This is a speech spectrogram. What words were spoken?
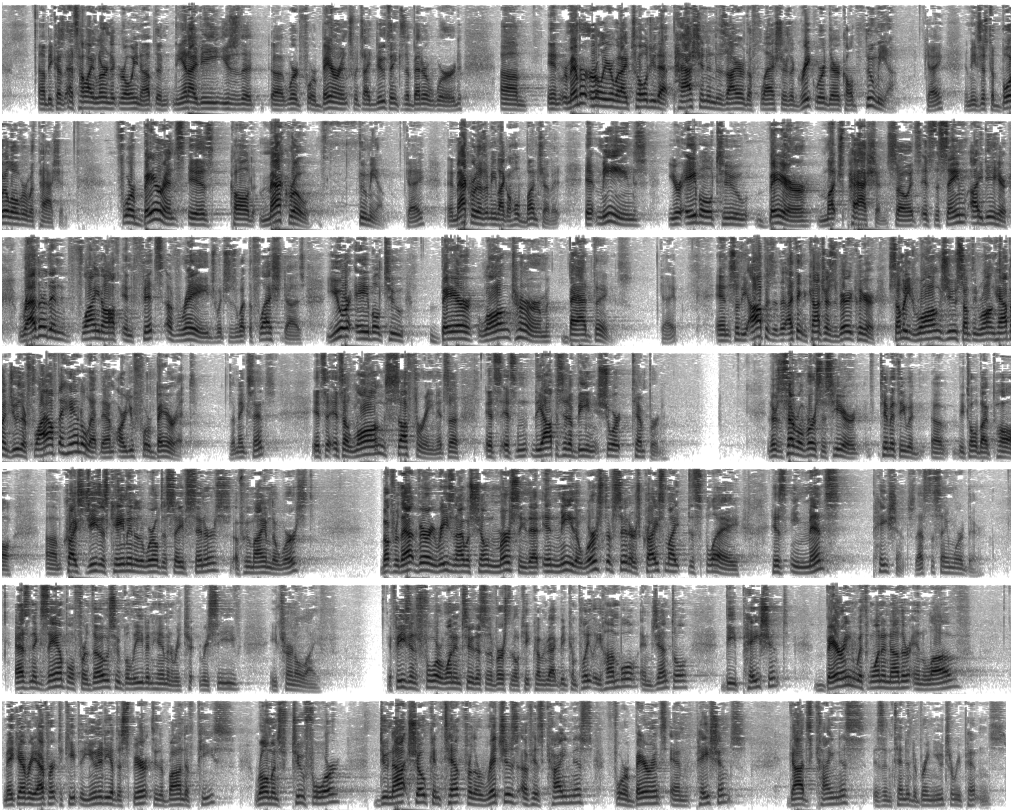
uh, because that's how I learned it growing up. The, the NIV uses the uh, word forbearance, which I do think is a better word. Um, and remember earlier when I told you that passion and desire of the flesh, there's a Greek word there called thumia. Okay? It means just to boil over with passion. Forbearance is called macrothumia. Okay? And macro doesn't mean like a whole bunch of it. It means you're able to bear much passion. So it's, it's the same idea here. Rather than flying off in fits of rage, which is what the flesh does, you're able to bear long-term bad things. Okay? And so the opposite, I think the contrast is very clear. Somebody wrongs you, something wrong happens, you either fly off the handle at them or you forbear it. Does that make sense? It's a, it's a long suffering. It's a, it's, it's the opposite of being short tempered. There's several verses here. Timothy would uh, be told by Paul, um, Christ Jesus came into the world to save sinners, of whom I am the worst. But for that very reason I was shown mercy that in me, the worst of sinners, Christ might display his immense patience. That's the same word there. As an example for those who believe in him and re- receive eternal life. Ephesians 4, 1 and 2, this is a verse that'll keep coming back. Be completely humble and gentle. Be patient, bearing with one another in love. Make every effort to keep the unity of the Spirit through the bond of peace. Romans 2, 4. Do not show contempt for the riches of his kindness, forbearance, and patience. God's kindness is intended to bring you to repentance.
